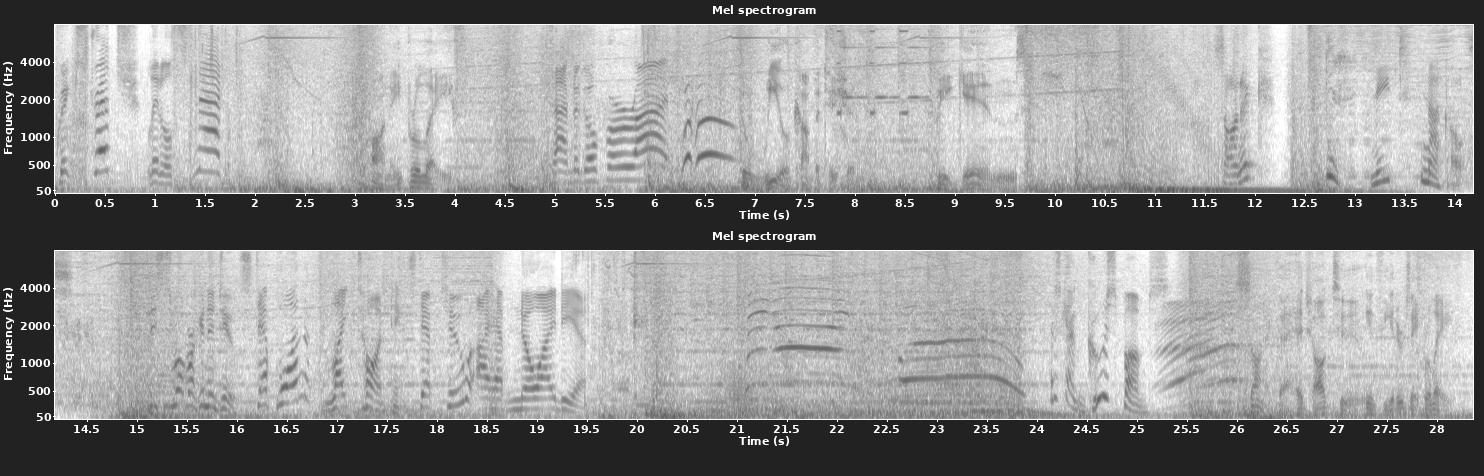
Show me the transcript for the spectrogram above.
Quick stretch, little snack. On April 8th, Time to go for a ride. the real competition begins. Sonic, meet Knuckles. This is what we're gonna do. Step one, light taunting. Step two, I have no idea. Whoa! I just got goosebumps. Sonic the Hedgehog 2 in theaters April 8th.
